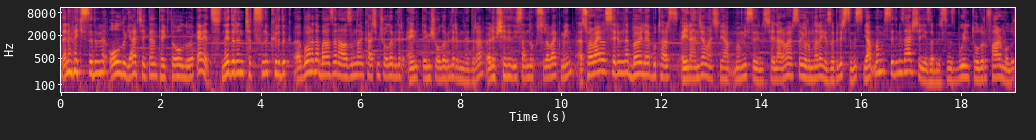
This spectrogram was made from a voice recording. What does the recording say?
Denemek istedim ve oldu. Gerçekten tekte oldu. Evet Nether'ın çatısını kırdık. Ee, Bu arada bazen ağzımdan kaçmış olabilir. End demiş olabilirim Nether'a. Öyle bir şey dediysem de kusura bakmayın. Ee, Survival serimde böyle bu tarz eğlence amaçlı yapmamı istediğiniz şeyler varsa yorumlara yazabilirsiniz. Yapmamı istediğiniz her şeyi yazabilirsiniz. Build olur, farm olur.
